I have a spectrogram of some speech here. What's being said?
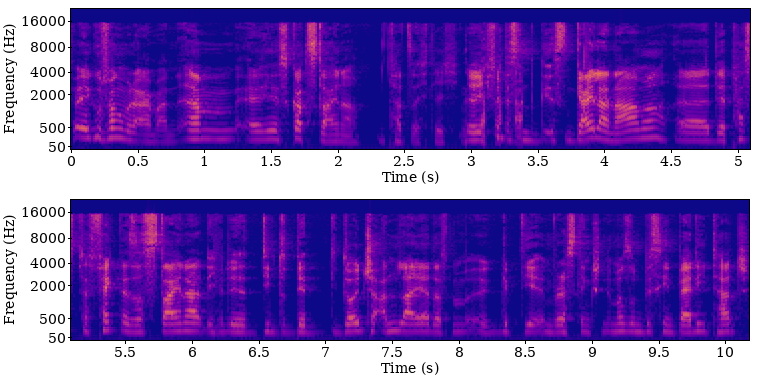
Äh, gut, fangen wir mit einem an. Ähm, äh, Scott Steiner, tatsächlich. Äh, ich finde, das ist ein, ist ein, geiler Name. Äh, der passt perfekt. Also Steiner, ich, die, die, die, deutsche Anleihe, das gibt dir im Wrestling schon immer so ein bisschen Baddy-Touch.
